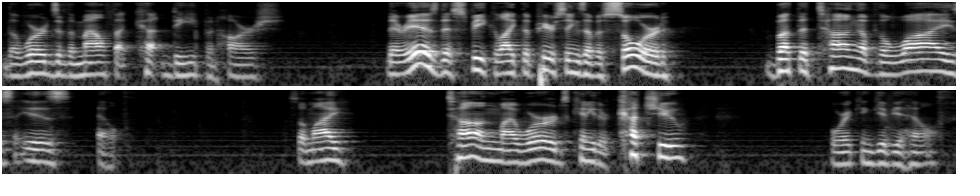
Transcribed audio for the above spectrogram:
The words of the mouth that cut deep and harsh. There is that speak like the piercings of a sword, but the tongue of the wise is health. So my tongue, my words can either cut you or it can give you health.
